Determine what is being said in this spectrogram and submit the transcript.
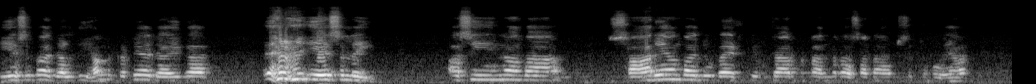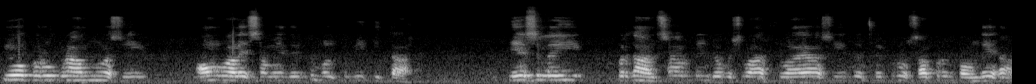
ਇਸ ਦਾ ਜਲਦੀ ਹੱਲ ਕੱਢਿਆ ਜਾਏਗਾ। ਇਸ ਲਈ ਅਸੀਂ ਇਹਨਾਂ ਦਾ, ਸਾਰਿਆਂ ਦਾ ਜੋ ਬੈਠ ਕੇ ਵਿਚਾਰ ਵਟਾਂਦਰਾ ਸਾਡਾ ਆਪਸਿਤ ਹੋਇਆ ਕਿ ਉਹ ਪ੍ਰੋਗਰਾਮ ਨੂੰ ਅਸੀਂ ਆਉਣ ਵਾਲੇ ਸਮੇਂ ਦੇ ਵਿੱਚ ਮੁਲਤਵੀ ਕੀਤਾ। ਇਸ ਲਈ ਪ੍ਰਧਾਨ ਸਾਹਿਬ ਨੇ ਜੋ ਵਿਸ਼ਵਾਸ ਦਵਾਇਆ, ਅਸੀਂ ਇਹਦੇ ਉੱਤੇ ਭਰੋਸਾ ਪ੍ਰਗਟਾਉਂਦੇ ਹਾਂ।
